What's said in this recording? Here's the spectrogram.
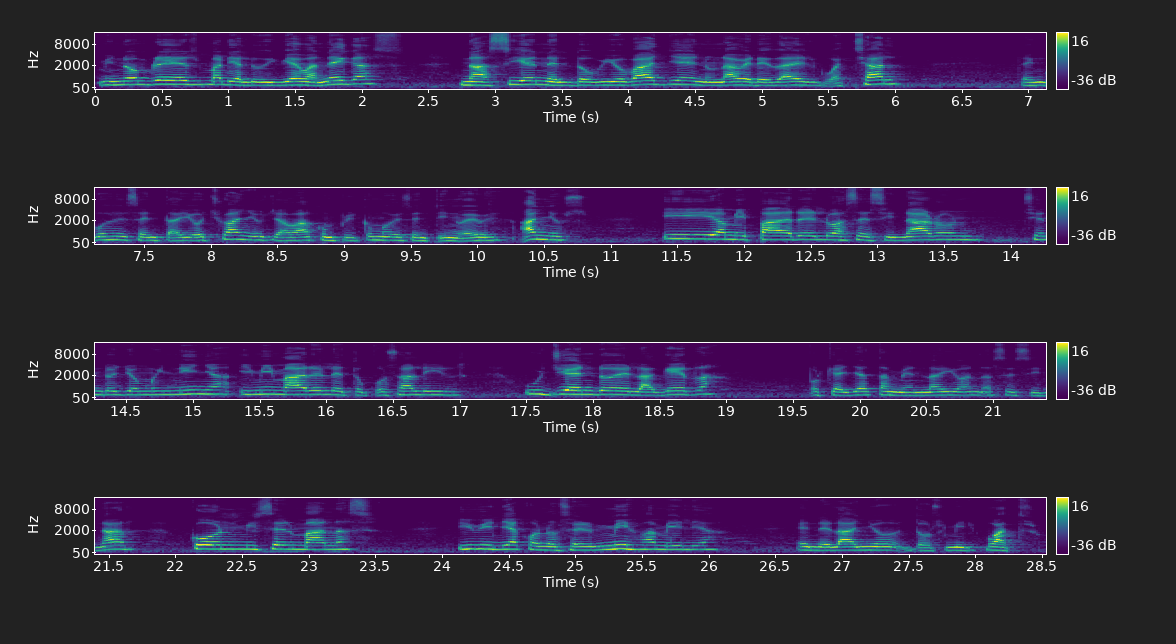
Mi nombre es María Ludivia Vanegas, Nací en el Dobio Valle, en una vereda del Guachal. Tengo 68 años, ya va a cumplir como 69 años. Y a mi padre lo asesinaron siendo yo muy niña y mi madre le tocó salir huyendo de la guerra porque a ella también la iban a asesinar con mis hermanas y vine a conocer mi familia en el año 2004.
